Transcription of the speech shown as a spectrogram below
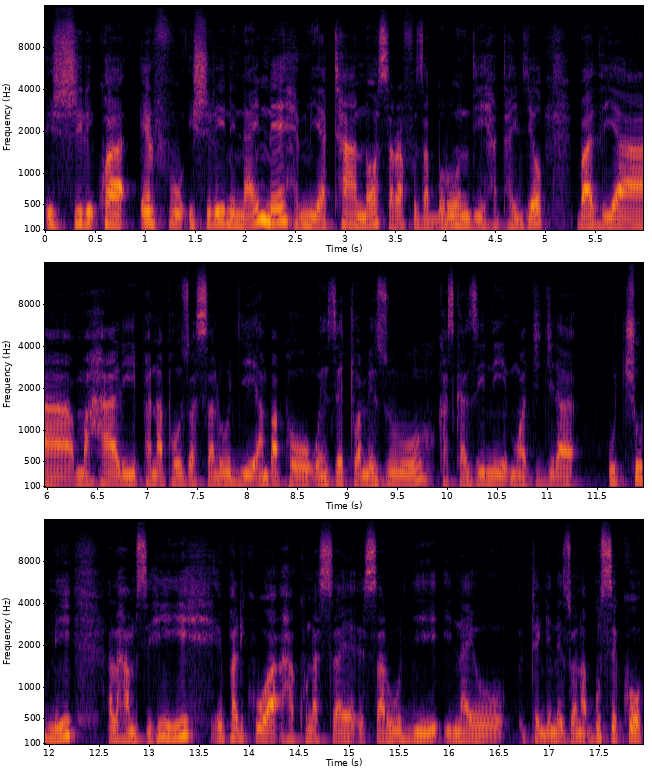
ishiri, kwa elfu ishirini na nne miatano sarafu za Burundi. Hata hivyo baadhi ya mahali panapouzwa saruji ambapo wenzetu wamezuru kaskazini mwa jiji la uchumi. Alhamsi hii palikuwa hakuna saruji inayotengenezwa na Buseko.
